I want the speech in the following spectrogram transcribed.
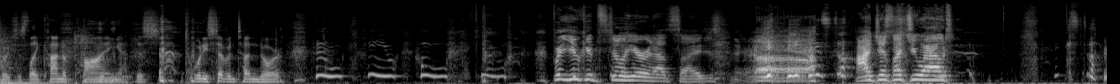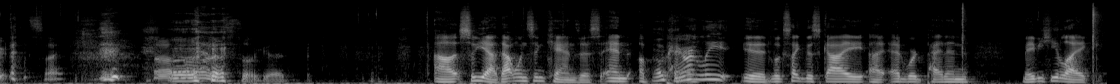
So it's just like kind of pawing at this 27 ton door. But you can still hear it outside. Just, "Ah, I just let you out. Still heard outside. Oh, that's so good. Uh, so yeah, that one's in Kansas, and apparently it looks like this guy uh, Edward Peden, maybe he like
